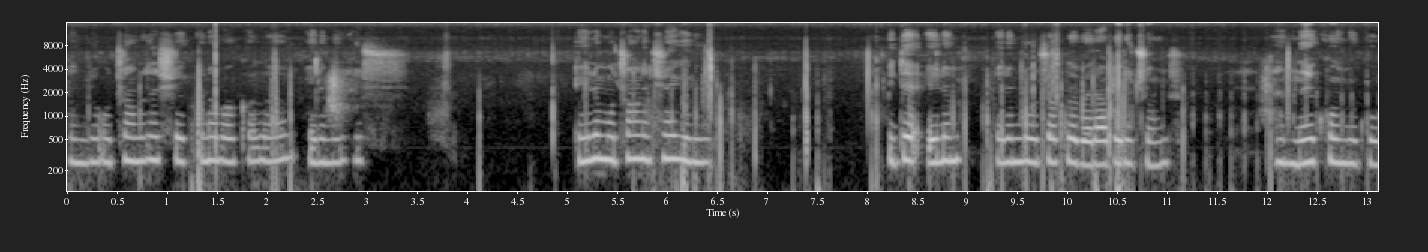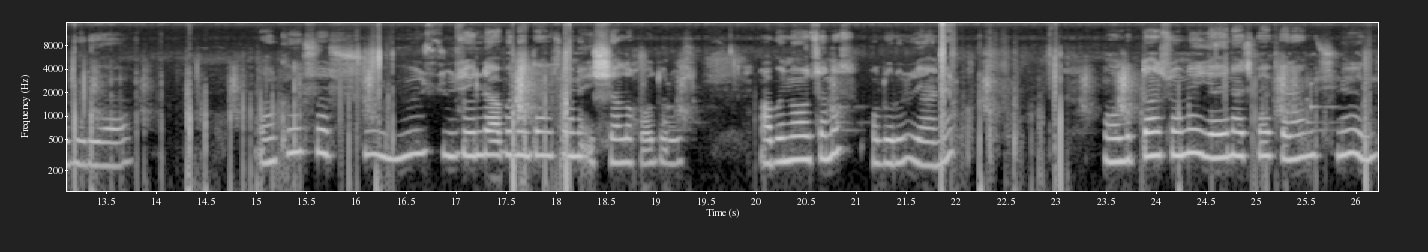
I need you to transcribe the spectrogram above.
Şimdi uçağımızın şekline bakalım. Elimizi Elim uçağın içine giriyor. Bir de elim elimde uçakla beraber uçuyormuş. ne komik olur ya. Arkadaşlar şu 100-150 aboneden sonra inşallah oluruz. Abone olsanız oluruz yani. Olduktan sonra yayın açmayı falan düşünüyorum.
